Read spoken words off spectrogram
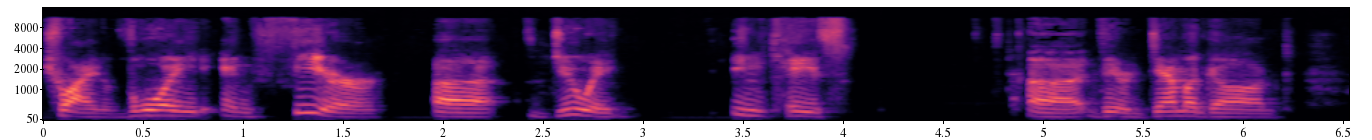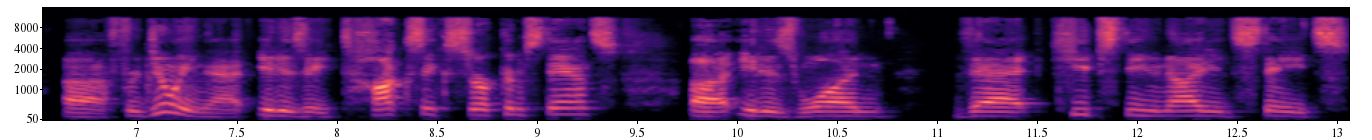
try and avoid and fear doing in case they're demagogued uh, for doing that. It is a toxic circumstance. Uh, it is one that keeps the United States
